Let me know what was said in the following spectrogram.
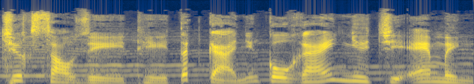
Trước sau gì thì tất cả những cô gái như chị em mình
